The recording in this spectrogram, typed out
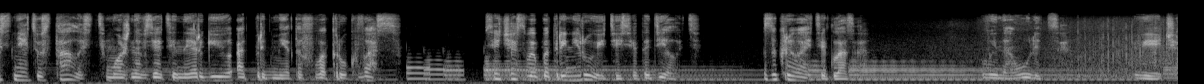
снять усталость, можно взять энергию от предметов вокруг вас. Сейчас вы потренируетесь это делать. Закрывайте глаза. Вы на улице. Вечер.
